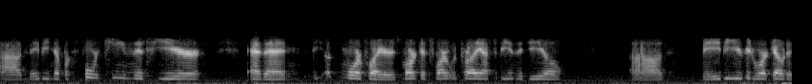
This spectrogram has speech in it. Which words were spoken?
uh, maybe number 14 this year, and then the, more players. Marcus Smart would probably have to be in the deal. Um, maybe you could work out a.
